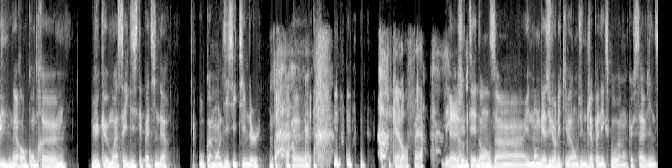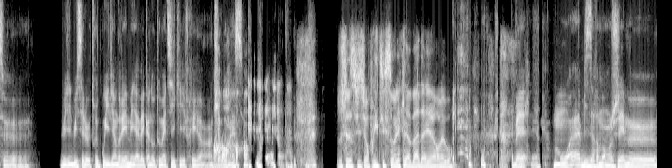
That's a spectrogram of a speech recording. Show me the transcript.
rencontre, vu que moi, ça n'existait pas Tinder, ou comme on le dit ici, Tinder, euh, Quel enfer. Euh. J'étais dans un, une mangasure, l'équivalent d'une Japan Expo. Donc ça, Vince, euh, lui, lui c'est le truc où il viendrait, mais avec un automatique et il ferait un, un tir de masse. Je suis surpris que tu sois allé là-bas d'ailleurs, mais bon. Ben, moi, bizarrement, j'aime euh,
